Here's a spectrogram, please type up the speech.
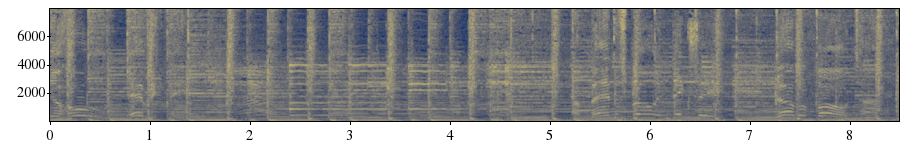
you band is blowing Dixie, double fall time.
